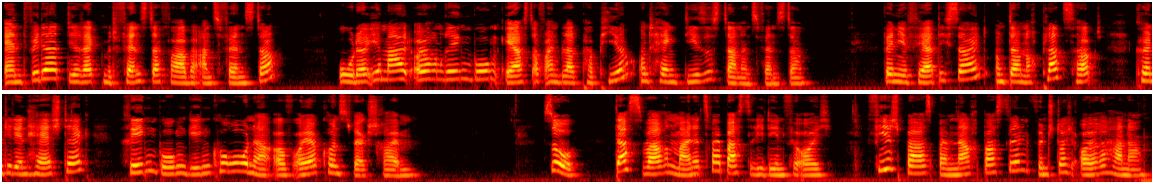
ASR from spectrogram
Entweder direkt mit Fensterfarbe ans Fenster oder ihr malt euren Regenbogen erst auf ein Blatt Papier und hängt dieses dann ins Fenster. Wenn ihr fertig seid und dann noch Platz habt, könnt ihr den Hashtag Regenbogen gegen Corona auf euer Kunstwerk schreiben. So, das waren meine zwei Bastelideen für euch. Viel Spaß beim Nachbasteln wünscht euch eure Hanna.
